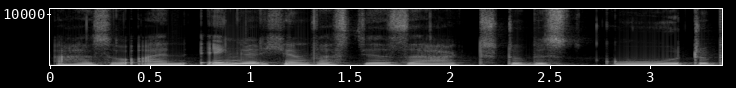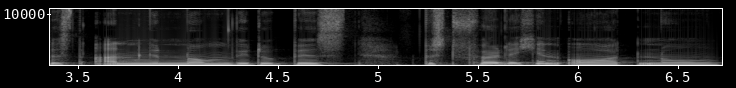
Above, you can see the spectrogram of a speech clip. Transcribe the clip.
also ein Engelchen, was dir sagt, du bist gut, du bist angenommen, wie du bist, du bist völlig in Ordnung,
